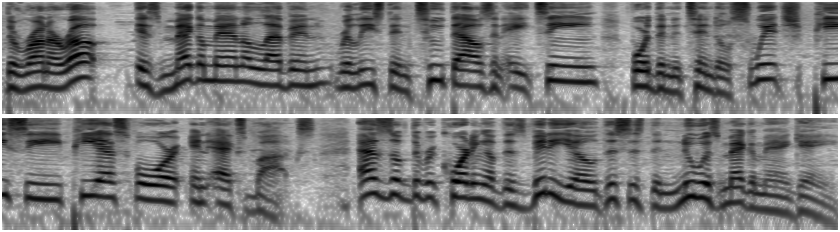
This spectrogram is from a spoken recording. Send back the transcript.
The runner-up is Mega Man 11, released in 2018 for the Nintendo Switch, PC, PS4, and Xbox. As of the recording of this video, this is the newest Mega Man game.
